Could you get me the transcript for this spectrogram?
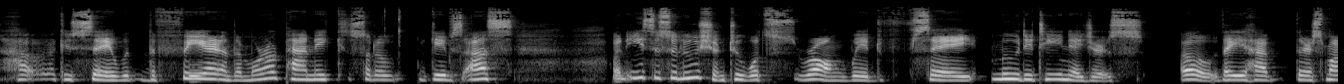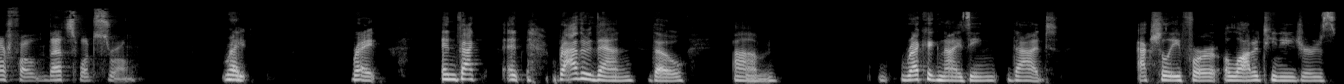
how, like you say, with the fear and the moral panic sort of gives us an easy solution to what's wrong with, say, moody teenagers. Oh, they have their smartphone. That's what's wrong. Right. Right. In fact, it, rather than, though, um, recognizing that actually for a lot of teenagers,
